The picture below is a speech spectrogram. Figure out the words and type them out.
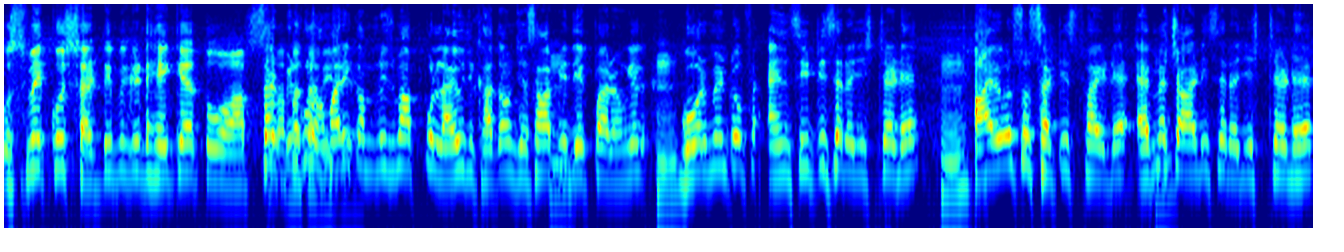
उसमें कुछ सर्टिफिकेट है क्या? तो आप सर बिल्कुल हमारी। कंपनीज़ में आपको लाइव दिखाता हूँ जैसा आप ये देख पा रहे होंगे गवर्नमेंट ऑफ़ एनसीटी से रजिस्टर्ड है आईओएसओ सर्टिफाइड है एमएचआरडी से रजिस्टर्ड है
